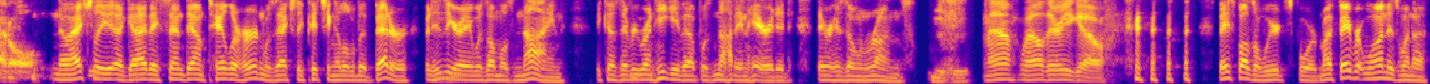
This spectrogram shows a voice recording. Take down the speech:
At all. No, actually, a guy they sent down, Taylor Hearn, was actually pitching a little bit better, but his. Mm-hmm. ERA was almost nine because every mm-hmm. run he gave up was not inherited; they were his own runs. Mhm. yeah, well, there you go. Baseball's a weird sport. My favorite one is when a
